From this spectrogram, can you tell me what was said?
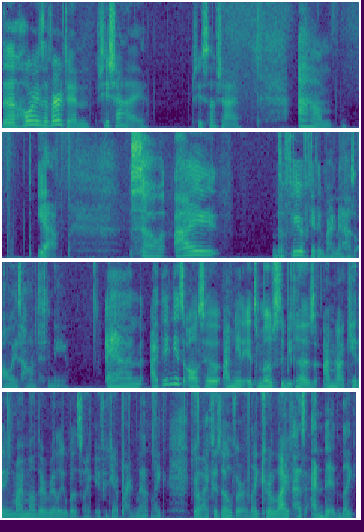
The whore is a virgin. She's shy. She's so shy. Um, yeah. So I, the fear of getting pregnant has always haunted me. And I think it's also, I mean, it's mostly because I'm not kidding. My mother really was like, if you get pregnant, like your life is over. Like your life has ended. Like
